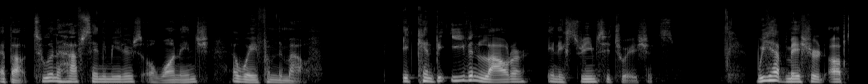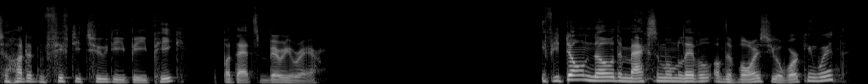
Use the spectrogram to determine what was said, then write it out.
about 2.5 centimeters or 1 inch away from the mouth. It can be even louder in extreme situations. We have measured up to 152 dB peak but that's very rare. If you don't know the maximum level of the voice you're working with,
